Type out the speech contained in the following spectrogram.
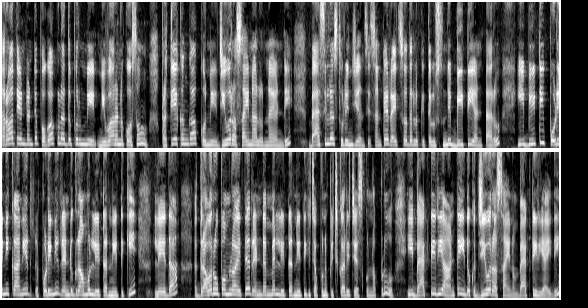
తర్వాత ఏంటంటే పొగాకు లద్దె పురుగుని నివారణ కోసం ప్రత్యేకంగా కొన్ని జీవ రసాయనాలు ఉన్నాయండి. బ్యాసిలస్ థురింజియన్సిస్ అంటే రైతు సోదరులకి తెలుస్తుంది బీటీ అంటారు. ఈ బీటీ పొడిని కానీ పొడిని రెండు గ్రాముల లీటర్ నీటికి లేదా ద్రవ రూపంలో అయితే రెండు ఎంఎల్ లీటర్ నీటికి చప్పున పిచికారీ చేసుకున్నప్పుడు ఈ బ్యాక్టీరియా అంటే ఇది ఒక జీవ రసాయనం బ్యాక్టీరియా ఇది.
